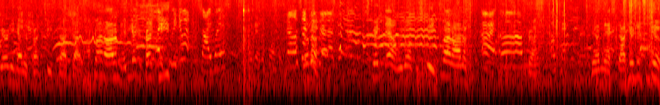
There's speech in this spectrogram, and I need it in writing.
she already had her front teeth knocked out. Come on, Autumn. Have you got your front Wait, teeth? can we do it sideways? No, let's not no. go through that. Straight down. We're going for speed. Come on, Autumn. Alright, um, Front. okay. Down next. Now, here's what you do.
